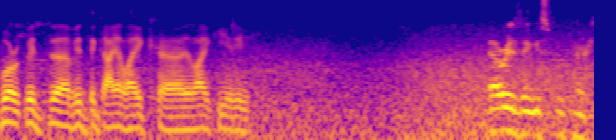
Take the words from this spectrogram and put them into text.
work with uh, with the guy like uh, like Yuri. Everything is prepared.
